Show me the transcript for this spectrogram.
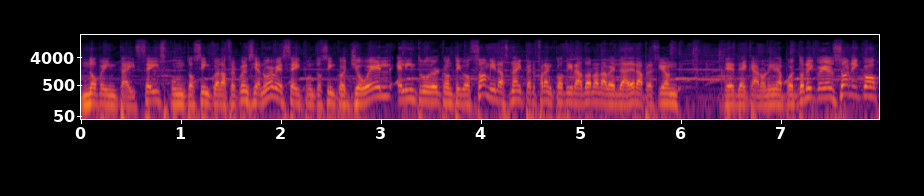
96.5. La frecuencia 96.5. Joel, el intruder contigo. Somi, la sniper francotiradora, la verdadera presión desde Carolina, Puerto Rico. Y el Sónico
